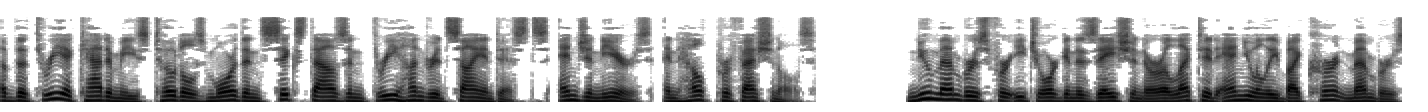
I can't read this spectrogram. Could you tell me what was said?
of the three academies totals more than 6,300 scientists, engineers, and health professionals. New members for each organization are elected annually by current members,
